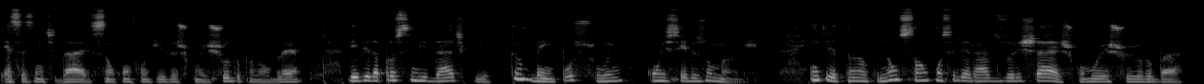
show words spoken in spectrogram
Essas entidades são confundidas com o Exu do Candomblé devido à proximidade que também possuem com os seres humanos. Entretanto, não são considerados orixás como o Exu Yorubá,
